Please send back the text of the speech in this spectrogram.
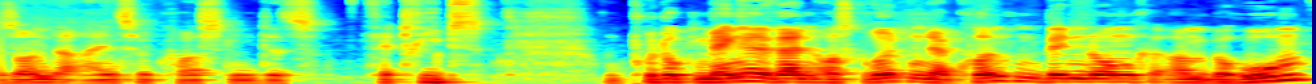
Sondereinzelkosten des Vertriebs. Und Produktmängel werden aus Gründen der Kundenbindung ähm, behoben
